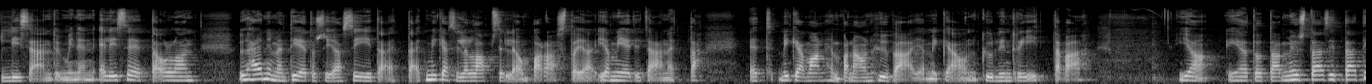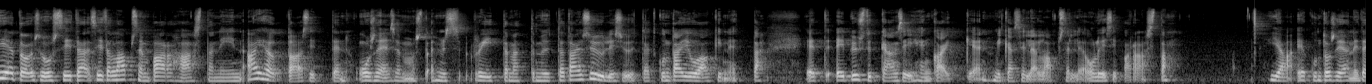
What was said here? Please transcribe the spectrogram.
lisääntyminen. Eli se, että ollaan yhä enemmän tietoisia siitä, että, että mikä sille lapselle on parasta ja, ja mietitään, että, että mikä vanhempana on hyvää ja mikä on kyllin riittävää. Ja, ja tota, myös tämä, sit, tämä tietoisuus siitä, siitä lapsen parhaasta niin aiheuttaa sitten usein semmoista esimerkiksi riittämättömyyttä tai syyllisyyttä, että kun tajuakin, että, että ei pystykään siihen kaikkeen, mikä sille lapselle olisi parasta. Ja, ja kun tosiaan niitä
